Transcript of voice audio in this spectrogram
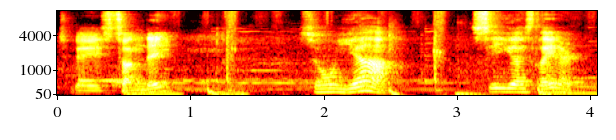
Today is Sunday. So yeah, see you guys later.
